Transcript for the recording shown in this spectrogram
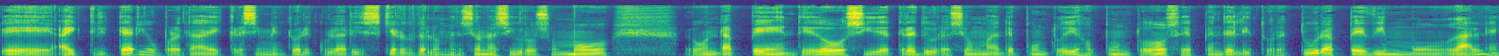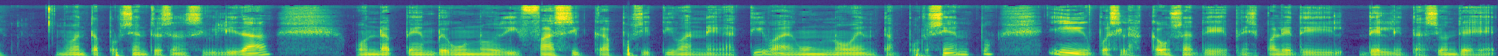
eh, hay criterio ¿verdad? de crecimiento auricular izquierdo, te lo menciona así grosso modo, onda P en D2 y D3 duración más de punto 10 o punto 12, depende de literatura, P bimodal, 90% de sensibilidad, onda P en B1 difásica positiva negativa en un 90% y pues las causas de, principales de dilatación de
